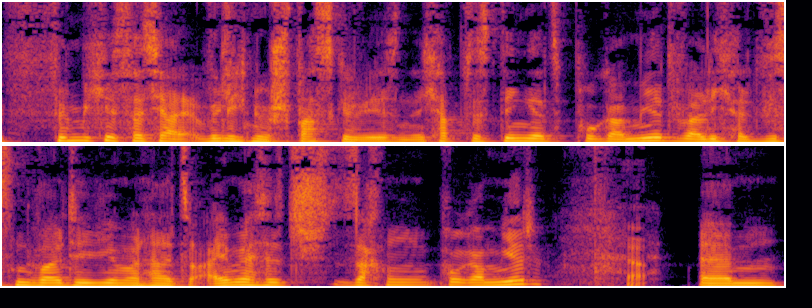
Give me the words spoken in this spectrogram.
für mich ist das ja wirklich nur Spaß gewesen. Ich habe das Ding jetzt programmiert, weil ich halt wissen wollte, wie man halt so iMessage-Sachen programmiert. Ja. Ähm,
